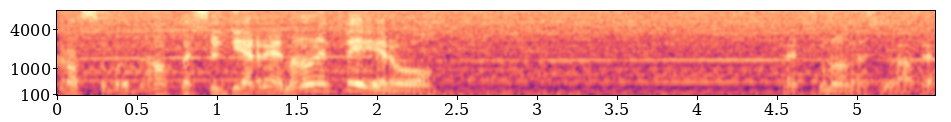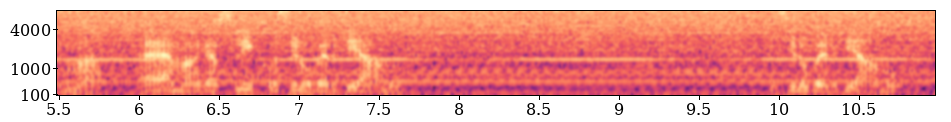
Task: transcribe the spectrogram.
Grosso problema. Ho perso il DRL, ma non è vero. Eh, Tsunoda si doveva fermare. Eh, ma Gasly così lo perdiamo. Così lo perdiamo.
